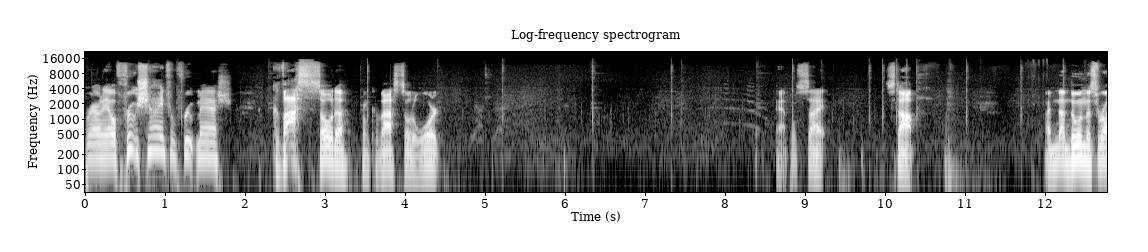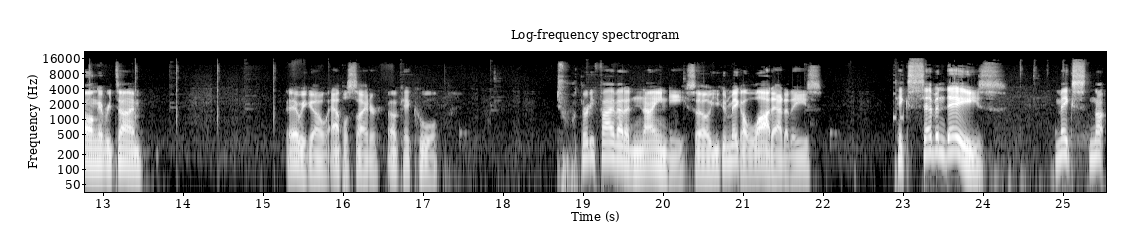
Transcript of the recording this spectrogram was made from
Brown ale. Fruit shine from Fruit Mash. Kvass soda from Kvass Soda Wort. Apple cider. Stop. I'm, I'm doing this wrong every time. There we go. Apple cider. Okay, cool. 35 out of 90. So you can make a lot out of these. Takes seven days. Makes not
